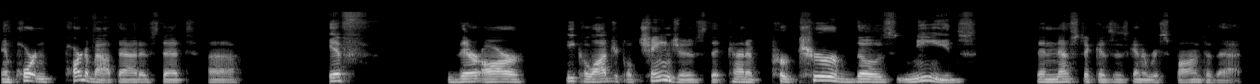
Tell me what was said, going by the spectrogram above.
important part about that is that uh, if there are ecological changes that kind of perturb those needs, then Nesticus is going to respond to that.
